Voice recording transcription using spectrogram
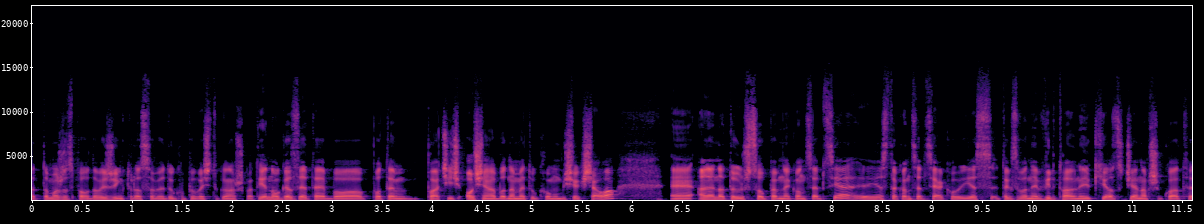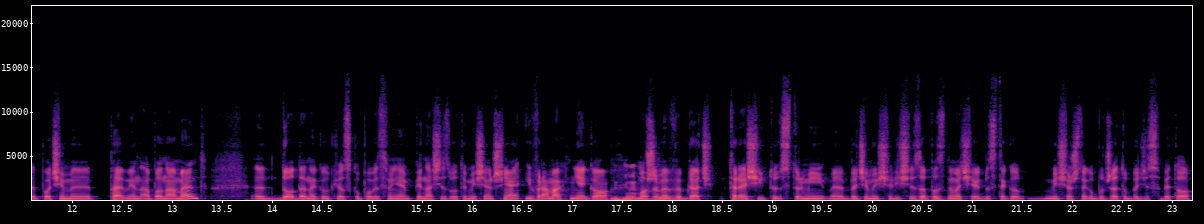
e, to może spowodować, że niektóre osoby dokupywać tylko na przykład jedną gazetę, bo potem płacić 8 abonamentów komu by się chciało, ale no to już są pewne koncepcje. Jest to koncepcja, jaką jest tak zwany wirtualny kiosk, gdzie na przykład płacimy pewien abonament do danego kiosku, powiedzmy nie wiem, 15 zł miesięcznie i w ramach niego mhm. możemy wybrać treści, z którymi będziemy chcieli się zapoznawać i jakby z tego miesięcznego budżetu będzie sobie to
